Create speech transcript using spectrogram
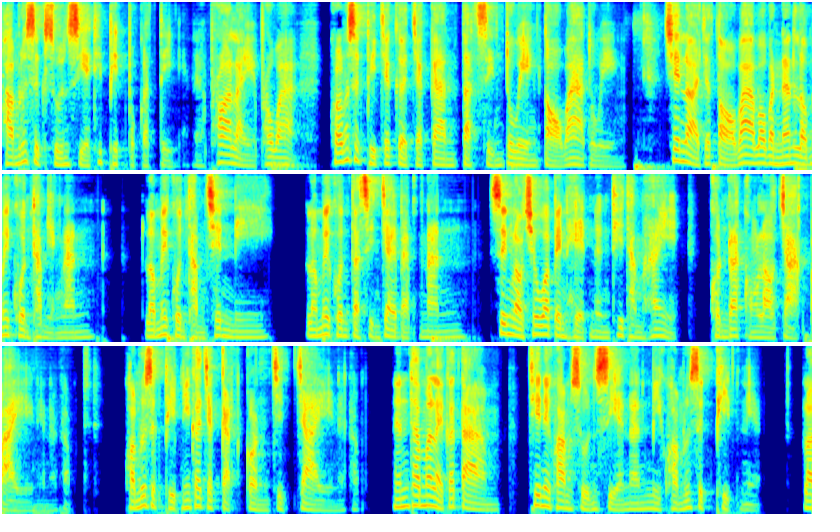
ความรู้สึกสูญเสียที่ผิดปกตินะเพราะอะไรเพราะว่าความรู้สึกผิดจะเกิดจากการตัดสินตัวเองต่อว่าตัวเอง เช่นเราอาจจะต่อว่าว่าวันนั้นเราไม่ควรทำอย่างนั้น เราไม่ควรทำเช่นนี้ เราไม่ควรตัดสินใจแบบนั้น ซึ่งเราเชื่อว่าเป็นเหตุหนึ่งที่ทำให้คนรักของเราจากไปเนี่ยนะครับ ความรู้สึกผิดนี้ก็จะกัดกร่อนจิตใจนะครับนั้นถ้าเมื่อไหร่ก็ตามที่ในความสูญเสียนั้นมีความรู้สึกผิดเนี่ยเรา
